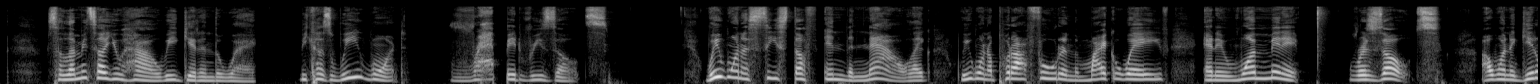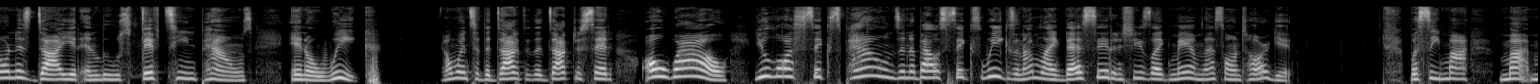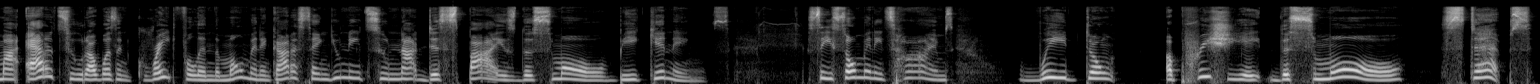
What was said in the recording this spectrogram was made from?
So let me tell you how we get in the way because we want rapid results. We want to see stuff in the now. Like we want to put our food in the microwave and in one minute, results. I want to get on this diet and lose 15 pounds in a week. I went to the doctor. The doctor said, Oh, wow, you lost six pounds in about six weeks. And I'm like, That's it. And she's like, Ma'am, that's on target. But see, my my my attitude, I wasn't grateful in the moment. And God is saying you need to not despise the small beginnings. See, so many times we don't appreciate the small steps.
